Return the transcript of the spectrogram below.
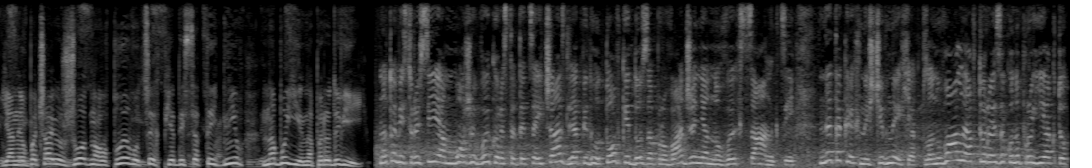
Я не вбачаю жодного впливу цих 50 днів на бої на передовій. Натомість Росія може використати цей час для підготовки до запровадження нових санкцій, не таких нищівних, як планували автори законопроєкту.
